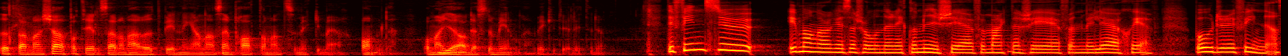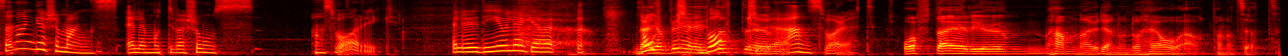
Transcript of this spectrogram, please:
Utan man köper till sig de här utbildningarna sen pratar man inte så mycket mer om det. Och man gör mm. desto mindre, vilket är lite dumt. Det finns ju i många organisationer en ekonomichef, en marknadschef, en miljöchef. Borde det finnas en engagemangs eller motivationsansvarig? Eller är det att lägga Nej, bort, bort ansvaret? Ofta är det ju, hamnar ju den under HR på något sätt.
